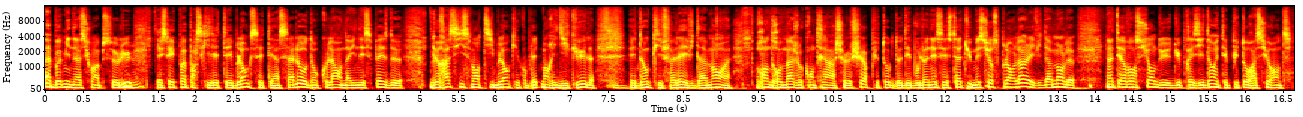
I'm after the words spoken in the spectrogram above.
abomination absolue. Mmh. Et c'est pas parce qu'il était blanc que c'était un salaud. Donc là, on a une espèce de, de racisme anti-blanc qui est complètement ridicule. Mmh. Et donc, il fallait évidemment euh, rendre hommage au contraire à Schulcher plutôt que de déboulonner ses statuts. Mais sur ce plan-là, évidemment, l'intervention du, du, président était plutôt rassurante.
